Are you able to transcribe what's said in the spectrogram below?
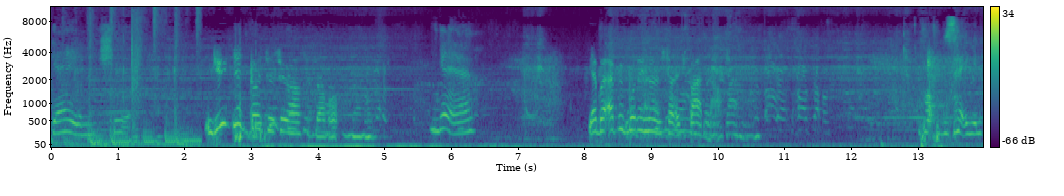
game, shit. You did go to two houses, Robert. Yeah. Yeah, but everybody knows that it's bad now. Not insane.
